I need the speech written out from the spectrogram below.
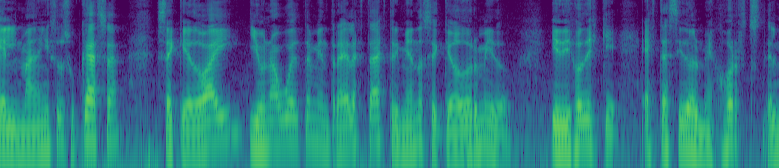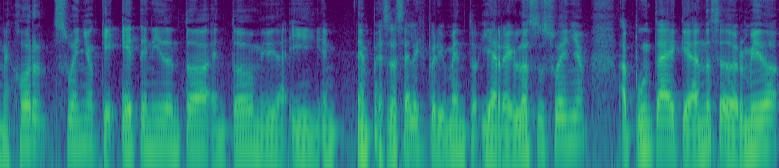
el man hizo su casa, se quedó ahí y una vuelta mientras él estaba streameando se quedó dormido. Y dijo, que este ha sido el mejor, el mejor sueño que he tenido en toda, en toda mi vida. Y em, empezó a hacer el experimento y arregló su sueño a punta de quedándose dormido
